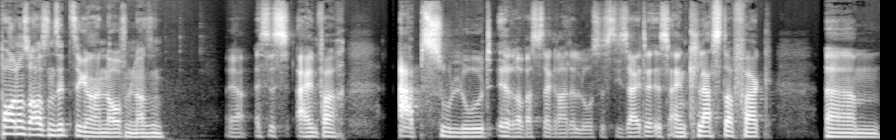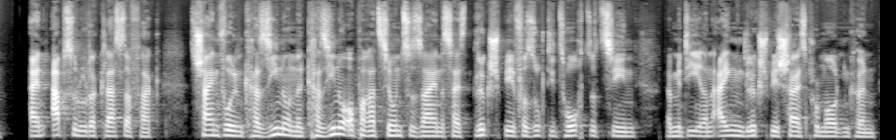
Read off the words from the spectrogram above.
Pornos aus den 70ern laufen lassen. Ja, es ist einfach absolut irre, was da gerade los ist. Die Seite ist ein Clusterfuck, ähm, ein absoluter Clusterfuck. Es scheint wohl ein Casino, eine Casino-Operation zu sein. Das heißt, Glücksspiel versucht die hochzuziehen, damit die ihren eigenen Glücksspielscheiß promoten können.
